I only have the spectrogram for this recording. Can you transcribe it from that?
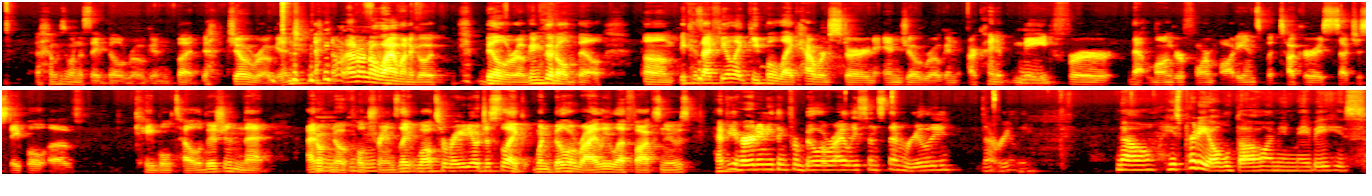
I always want to say Bill Rogan, but Joe Rogan. I, don't, I don't know why I want to go with Bill Rogan, good old Bill, um, because I feel like people like Howard Stern and Joe Rogan are kind of mm. made for that longer form audience. But Tucker is such a staple of cable television that I don't know if he'll mm-hmm. translate well to radio. Just like when Bill O'Reilly left Fox News, have you heard anything from Bill O'Reilly since then? Really? Not really. No, he's pretty old though. I mean, maybe he's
